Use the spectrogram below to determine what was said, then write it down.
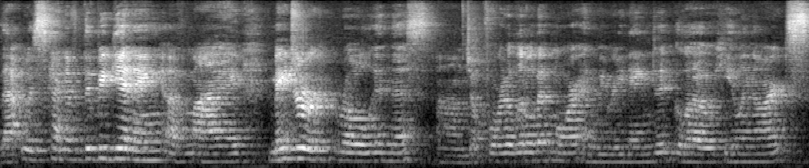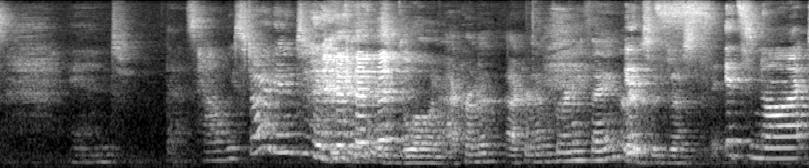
that was kind of the beginning of my major role in this. Um, jump forward a little bit more and we renamed it glow healing arts. And that's how we started is Glow an acronym acronym for anything, or is it just It's not.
